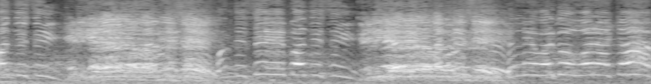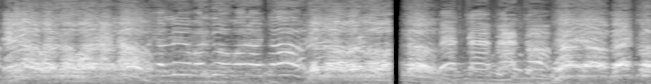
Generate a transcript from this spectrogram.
ಬಂಧಿಸಿ. ಬಂಧಿಸಿ ಬಂಧಿಸಿ. ಎಲ್ಲಿವರೆಗೂ ಹೋರಾಟ? ಎಲ್ಲಿವರೆಗೂ ಹೋರಾಟ? ಬೇಕೇ ಬೇಕು. ನ್ಯಾಯ ಬೇಕು.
